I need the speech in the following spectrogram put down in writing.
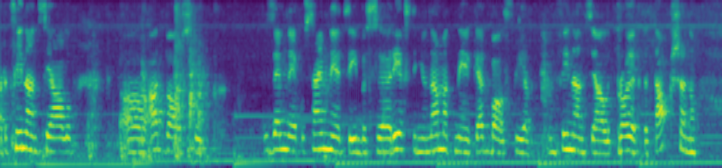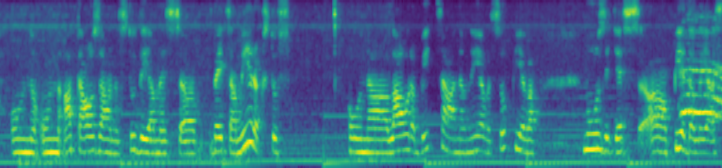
ar finansiālu atbalstu zemnieku saimniecības riekstiņu un amatnieki atbalstīja finansiāli projekta tapšanu. Un, un Atauzāna studijā mēs veicām ierakstus. Un Laura Bicāna un Ieva Supjeva mūziķes piedalījās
